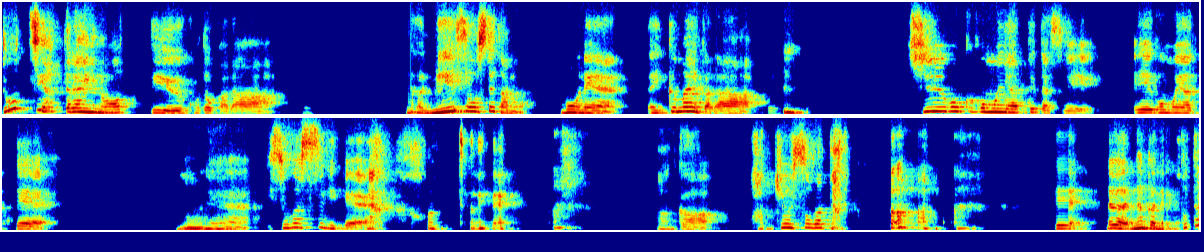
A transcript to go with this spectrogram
どっちやったらいいのっていうことから、なんか瞑想してたの。もうね、行く前から、中国語もやってたし、英語もやって、もうね、忙しすぎて、本当にね、なんか、発狂しそうだった。で、だからなんかね、答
